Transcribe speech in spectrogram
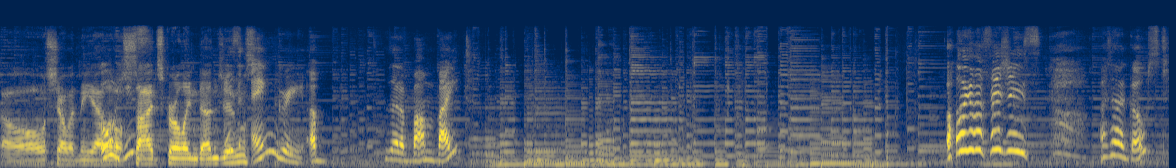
Oh, showing the uh, Oh, little side-scrolling dungeons. He's angry. A is that a Bombite? Oh, look at the fishies! Is that a ghost?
